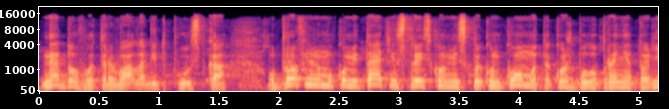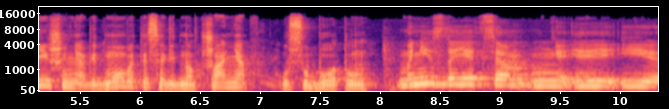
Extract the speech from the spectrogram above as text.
недовготривала відпустка. У профільному комітеті Стрийського міськвиконкому також було прийнято рішення відмовитися від навчання у суботу. Мені здається, і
